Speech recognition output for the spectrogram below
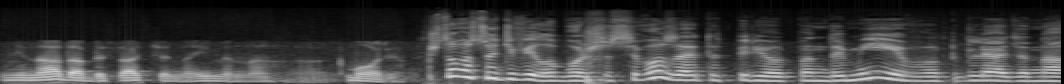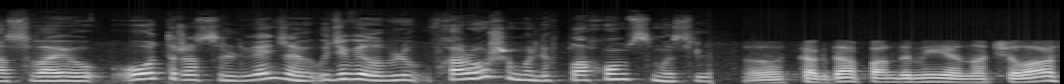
не надо обязательно именно к морю. Что вас удивило больше всего за этот период пандемии, вот глядя на свою отрасль? Я не знаю, удивило в хорошем или в плохом смысле? Когда пандемия началась,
